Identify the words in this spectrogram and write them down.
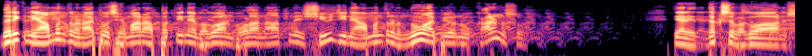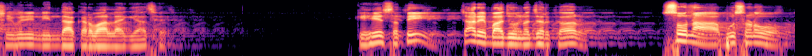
દરેકને આમંત્રણ આપ્યું છે મારા પતિને ભગવાન ભોળાનાથને શિવજીને આમંત્રણ ન આપ્યું એનું કારણ શું? ત્યારે દક્ષ ભગવાન શિવની નિંદા કરવા લાગ્યા છે. કે હે સતી ચારે બાજુ નજર કર. સોના આભૂષણો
